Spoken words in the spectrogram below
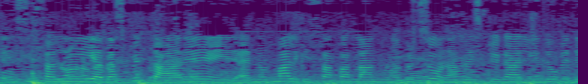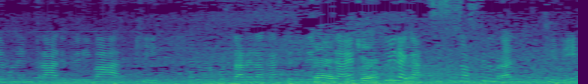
eh, si sta lì ad aspettare, è normale che sta parlando una persona per spiegargli dove devono entrare per i varchi, devono portare la carta d'identità certo, ecco certo, tutti i certo. ragazzi certo. si sono sembrati tutti lì,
